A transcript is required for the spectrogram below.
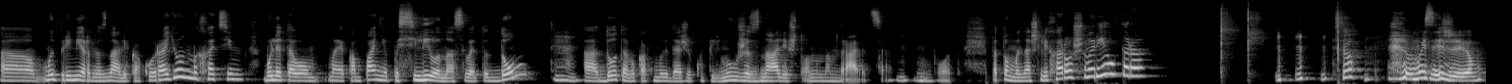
Э, мы примерно знали, какой район мы хотим. Более того, моя компания поселила нас в этот дом М. а, до того, как мы даже купили. Мы уже знали, что оно нам нравится. Мгм. Вот. Потом мы нашли хорошего риэлтора. Все, мы здесь живем.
